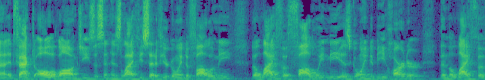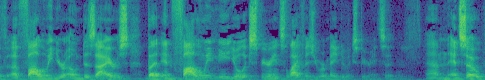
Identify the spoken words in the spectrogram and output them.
uh, in fact, all along, Jesus in his life, he said, if you're going to follow me, the life of following me is going to be harder than the life of, of following your own desires. But in following me, you'll experience life as you were made to experience it. Um, and so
